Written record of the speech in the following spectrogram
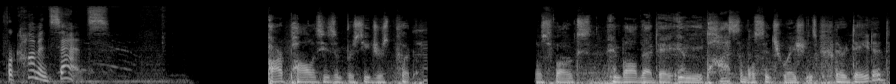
for common sense. Our policies and procedures put those folks involved that day in impossible situations. They're dated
